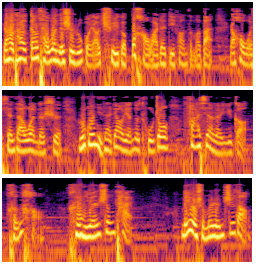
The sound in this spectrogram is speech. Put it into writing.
然后他刚才问的是，如果要去一个不好玩的地方怎么办？然后我现在问的是，如果你在调研的途中发现了一个很好、很原生态、没有什么人知道、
